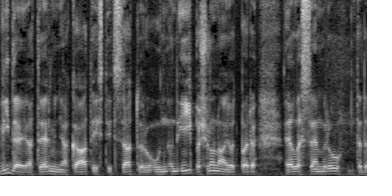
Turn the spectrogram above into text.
vidējā termiņā, kā attīstīt saturu. Un, un īpaši runājot par LSMRU, tad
